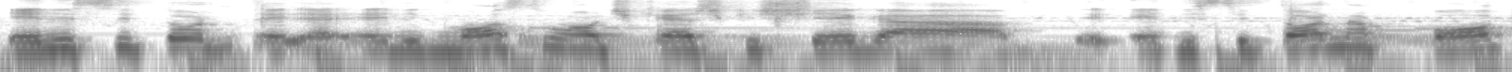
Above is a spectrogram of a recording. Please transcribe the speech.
ele se torna, ele mostra um outcast que chega, ele se torna pop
